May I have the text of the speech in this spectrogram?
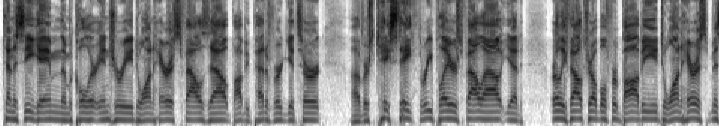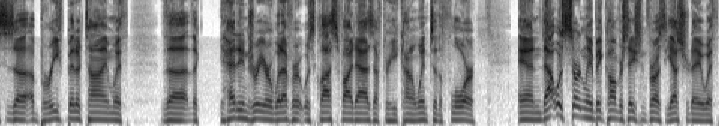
Tennessee game, the McCullar injury, Dajuan Harris fouls out, Bobby Pettiford gets hurt. Uh, versus K State, three players foul out. You had early foul trouble for Bobby. Dajuan Harris misses a, a brief bit of time with the the head injury or whatever it was classified as after he kind of went to the floor. And that was certainly a big conversation for us yesterday with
